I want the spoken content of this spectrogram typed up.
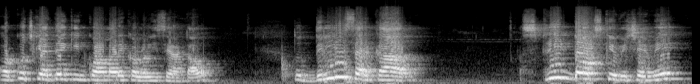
और कुछ कहते हैं कि इनको हमारे कॉलोनी से हटाओ। तो दिल्ली सरकार स्ट्रीट डॉग्स के विषय में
